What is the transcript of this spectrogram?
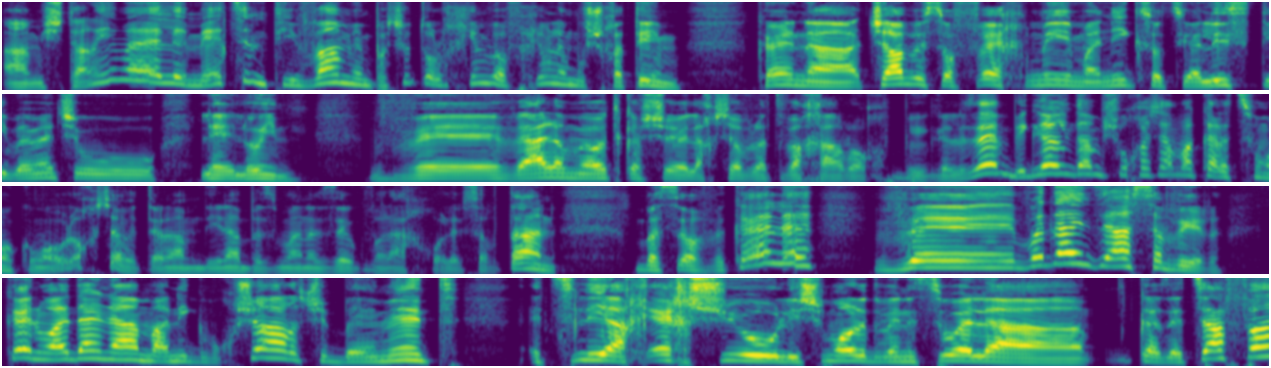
המשטרים האלה, מעצם טבעם, הם פשוט הולכים והופכים למושחתים. כן, צ'אבס הופך ממנהיג סוציאליסטי באמת שהוא לאלוהים. ו- והיה לו מאוד קשה לחשוב לטווח הארוך בגלל זה, בגלל גם שהוא חשב רק על עצמו, כלומר, הוא לא חשב יותר על המדינה בזמן הזה, הוא כבר היה חולה סרטן בסוף וכאלה, ועדיין זה היה סביר. כן, הוא עדיין היה מנהיג מוכשר, שבאמת הצליח איכשהו לשמור את ונסואלה כזה צפה.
